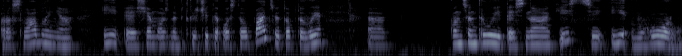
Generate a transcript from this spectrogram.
розслаблення, і е, ще можна підключити остеопатію, тобто ви е, концентруєтесь на кістці і вгору.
